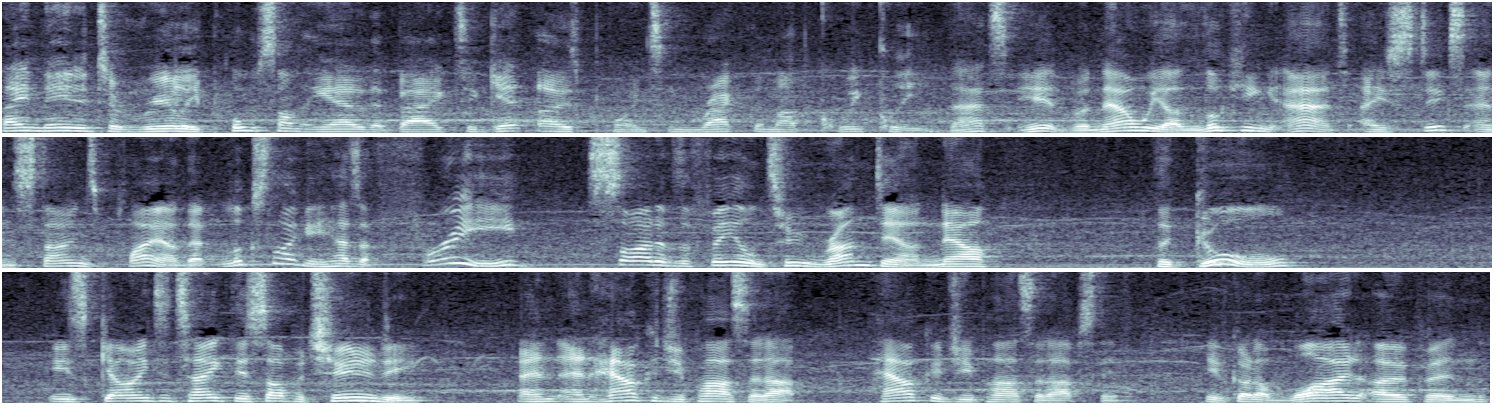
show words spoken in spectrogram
They needed to really pull something out of the bag to get those points and rack them up quickly. That's it. But now we are looking at a Sticks and Stones player that looks like he has a free side of the field to run down. Now, the Ghoul is going to take this opportunity. And, and how could you pass it up? How could you pass it up, Sniff? You've got a wide open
